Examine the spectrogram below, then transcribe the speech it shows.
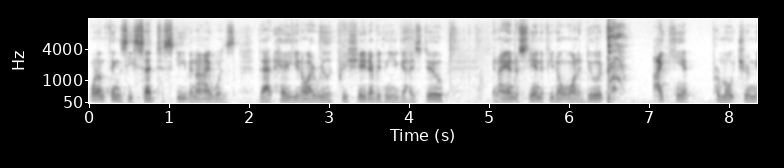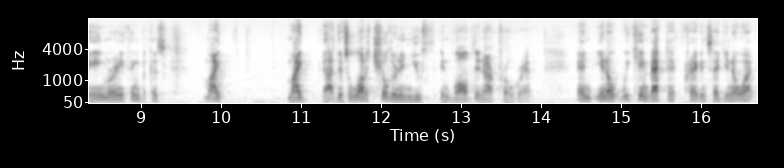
one of the things he said to Steve and I was that, hey, you know, I really appreciate everything you guys do, and I understand if you don't want to do it, but I can't promote your name or anything because my my, uh, there's a lot of children and youth involved in our program. And, you know, we came back to Craig and said, you know what?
